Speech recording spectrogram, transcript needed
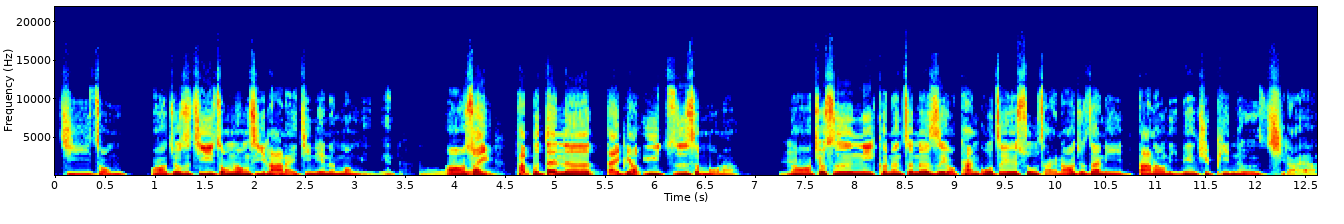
记忆中啊，就是记忆中的东西拉来今天的梦里面啊，所以它不但呢代表预知什么呢？哦，就是你可能真的是有看过这些素材，然后就在你大脑里面去拼合起来啊。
